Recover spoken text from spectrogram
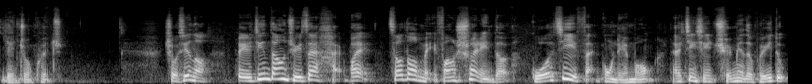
严重困局。首先呢，北京当局在海外遭到美方率领的国际反共联盟来进行全面的围堵。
